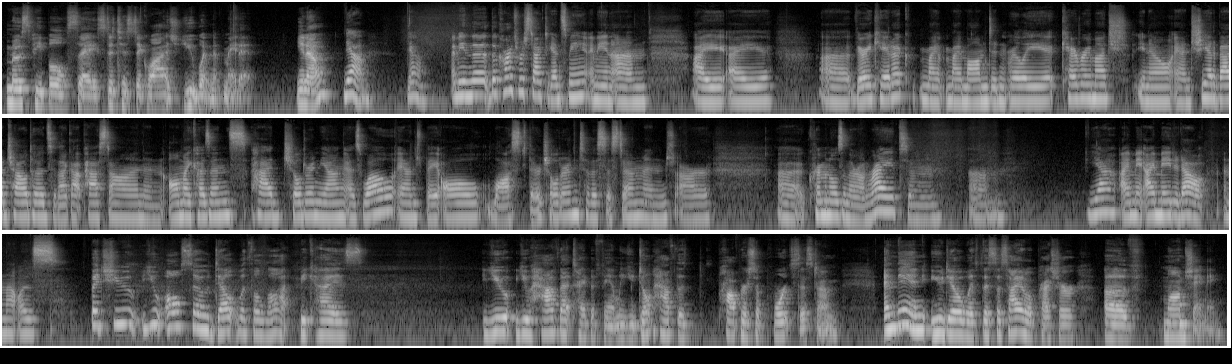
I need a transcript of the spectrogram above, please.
most people say statistic wise you wouldn't have made it you know yeah yeah i mean the the cards were stacked against me i mean um i i uh, very chaotic. My my mom didn't really care very much, you know, and she had a bad childhood, so that got passed on. And all my cousins had children young as well, and they all lost their children to the system and are uh, criminals in their own right. And um, yeah, I made I made it out, and that was. But you you also dealt with a lot because you you have that type of family. You don't have the proper support system. And then you deal with the societal pressure of mom shaming.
